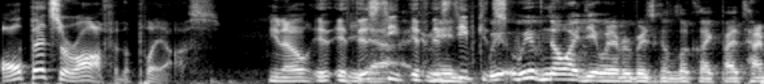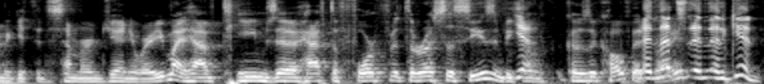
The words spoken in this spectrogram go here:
all bets are off in the playoffs you know if, if this team if I this mean, team can we, we have no idea what everybody's going to look like by the time we get to December and January. You might have teams that have to forfeit the rest of the season because, Yeah. because of COVID. and that's and, and again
